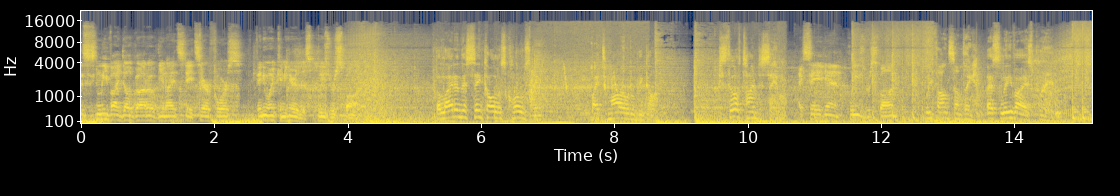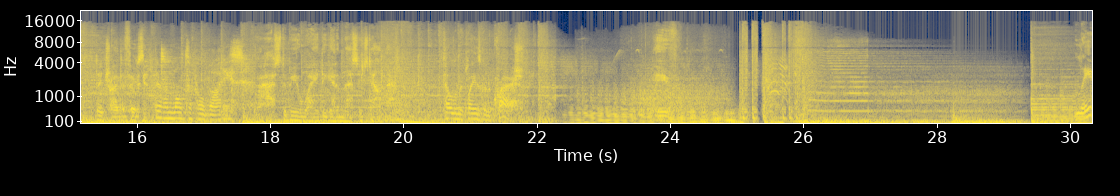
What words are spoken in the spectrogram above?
This is Levi Delgado of the United States Air Force. If anyone can hear this, please respond. The light in this sinkhole is closing. By tomorrow, it'll be gone. We still have time to save him. I say again, please respond. We found something. That's Levi's plane. They tried to fix it. There are multiple bodies. There has to be a way to get a message down there. Tell them the plane's gonna crash. Later.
